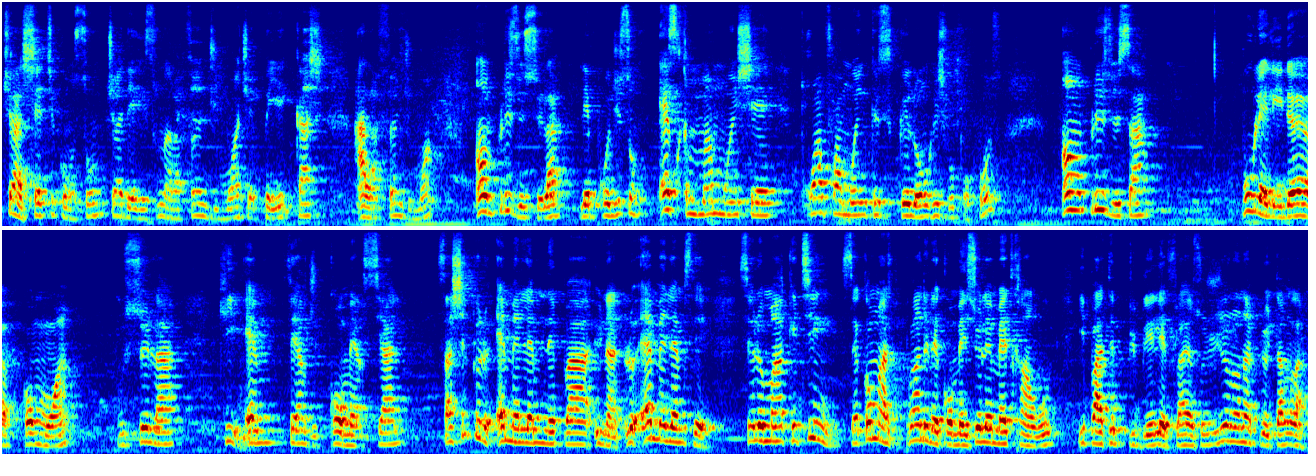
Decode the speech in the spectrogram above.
tu achètes, tu consommes, tu as des ristournes à la fin du mois, tu es payé cash à la fin du mois. En plus de cela, les produits sont extrêmement moins chers, trois fois moins que ce que l'on riche vous propose. En plus de ça, pour les leaders comme moi, pour ceux-là qui aiment faire du commercial, Sachez que le MLM n'est pas une... Le MLM, c'est le marketing. C'est comme prendre des commerciaux, les mettre en route. Ils partent publier les flyers. Aujourd'hui, on n'a plus le temps là.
